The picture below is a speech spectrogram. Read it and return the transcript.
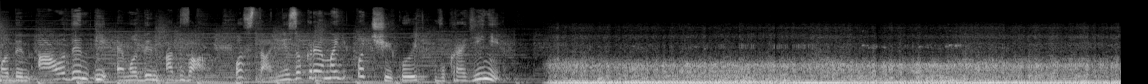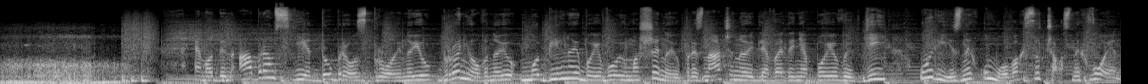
М1А1 і М1А2. Останні, зокрема, й очікують в Україні. М1 Абрамс є добре озброєною, броньованою мобільною бойовою машиною, призначеною для ведення бойових дій у різних умовах сучасних воєн.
